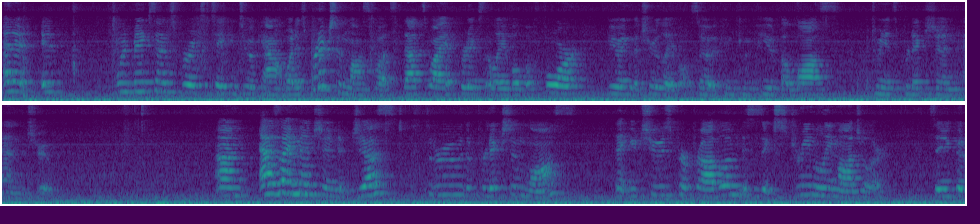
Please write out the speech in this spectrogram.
and it, it would make sense for it to take into account what its prediction loss was. That's why it predicts a label before viewing the true label, so it can compute a loss between its prediction and the true. Um, as I mentioned, just through the prediction loss that you choose per problem, this is extremely modular. So you could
